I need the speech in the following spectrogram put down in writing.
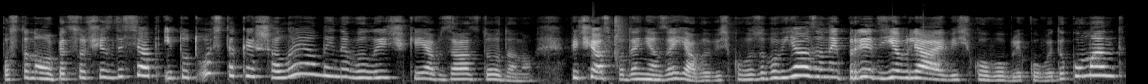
Постанова 560, і тут ось такий шалений невеличкий абзац додано. Під час подання заяви військовозобов'язаний пред'являє військово-обліковий документ,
